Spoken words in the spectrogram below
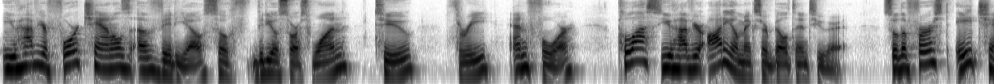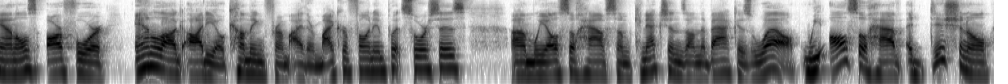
You have your four channels of video, so video source one, two, three, and four, plus you have your audio mixer built into it. So the first eight channels are for analog audio coming from either microphone input sources. Um, we also have some connections on the back as well. We also have additional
